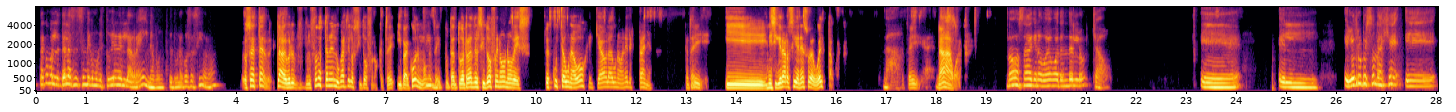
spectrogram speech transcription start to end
está como, da la sensación de como que estuvieran en la reina, una cosa así, ¿o no? O sea, está, claro, pero en el fondo están en el lugar de los citófonos, ¿cachai? Y para colmo, sí. Puta, tú atrás del citófono no ves. Tú escuchas una voz que habla de una manera extraña, ¿cachai? Y ni siquiera reciben eso de vuelta, güey. Nada. Nada, güey. No, sabe que no podemos atenderlo, chao. Eh, el, el, otro personaje eh,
